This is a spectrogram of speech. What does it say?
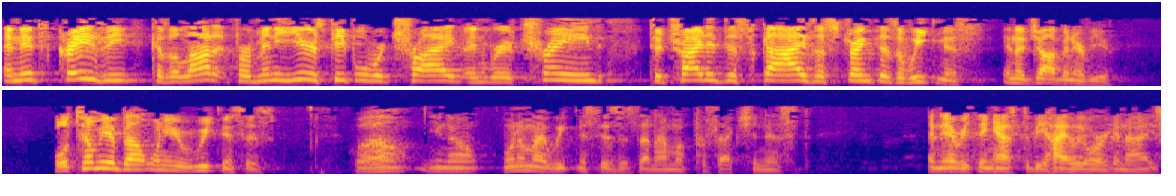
And it's crazy because a lot of, for many years, people were tried and were trained to try to disguise a strength as a weakness in a job interview. Well, tell me about one of your weaknesses. Well, you know, one of my weaknesses is that I'm a perfectionist and everything has to be highly organized.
